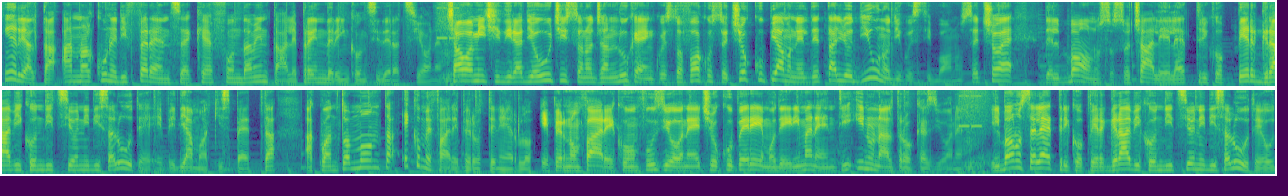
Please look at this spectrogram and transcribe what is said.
in realtà hanno alcune differenze che è fondamentale prendere in considerazione. Ciao amici di Radio UCI, sono Gianluca e in questo focus ci occupiamo nel dettaglio di uno di questi bonus, e cioè del bonus sociale elettrico per gravi condizioni di salute e vediamo a chi spetta, a quanto ammonta e come fare per ottenerlo. E per non fare confusione ci occuperemo dei rimanenti in un'altra occasione. Il bonus elettrico per gravi condizioni di salute o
